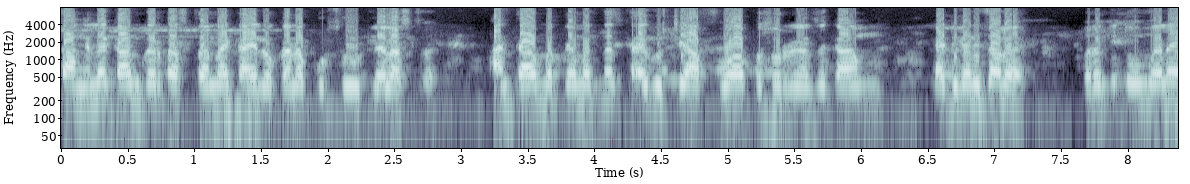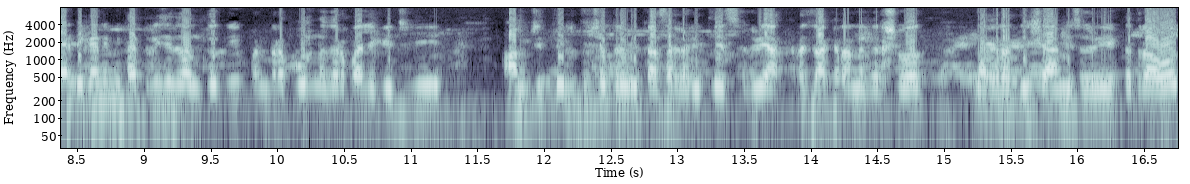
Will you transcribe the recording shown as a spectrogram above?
चांगलं काम करत असताना काही लोकांना पुरसून उठलेलं असतं. आणि त्या माध्यमातूनच काही गोष्टी अफवा पसरवण्याचं काम या ठिकाणी चालू आहे. परंतु तुम्हाला या ठिकाणी मी खात्रीशीर सांगतो की पंढरपूर नगरपालिकेची आमची तीर्थक्षेत्र विकास आघाडीतले सगळे अकराचे अकरा नगरसेवक नगराध्यक्ष आम्ही सगळे एकत्र आहोत.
